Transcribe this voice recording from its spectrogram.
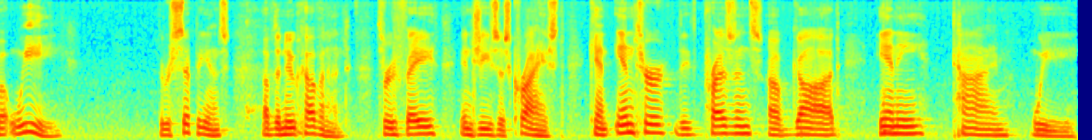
But we, the recipients of the new covenant through faith in Jesus Christ can enter the presence of God any time we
